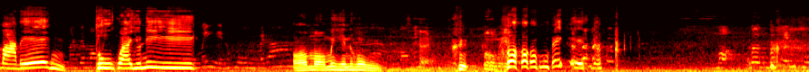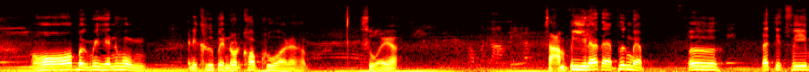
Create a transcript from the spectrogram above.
45 บาทเองมันจะมองถูกกว่าอยู่นี่อีก ไม่เห็นหุงไม่ได้อ๋อ มองไม่เห็นหงมองไม่เห็นำโอ้โหมองไม่เห็น เหมาะเบิ่งบ่เป็นหุงอ๋อ เบิ่งไม่เห็นหง อันนี้คือเป็นรถครอบครัวนะครับ สวยอะออกมาสามปีแล้วสามปีแล้วแต่เพิ่งแบบ เออ ฟิล์มได้ติดฟิล์ม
